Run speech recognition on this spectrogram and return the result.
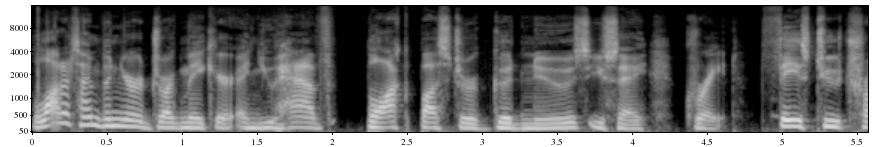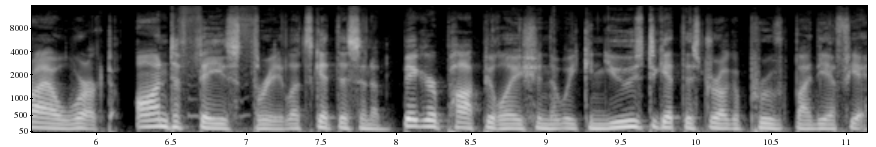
A lot of times when you're a drug maker and you have blockbuster good news, you say, great, phase two trial worked, on to phase three. Let's get this in a bigger population that we can use to get this drug approved by the FDA.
